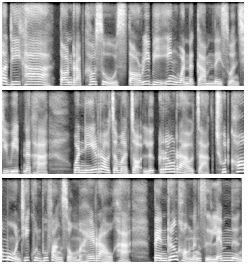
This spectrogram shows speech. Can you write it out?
สวัสดีค่ะ ตอนรับเข้าสู่ Story Being วรรณกรรมในส่วนชีวิตนะคะ วันนี้เราจะมาเจาะลึกเรื่องราวจากชุดข้อมูลที่คุณผู้ฟังส่งมาให้เราค่ะ เป็นเรื่องของหนังสือเล่มหนึ่ง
